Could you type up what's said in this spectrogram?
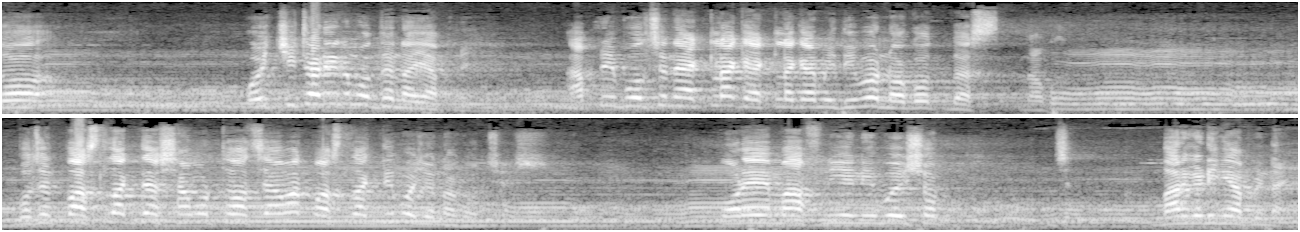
তো ওই চিটারির মধ্যে নাই আপনি। আপনি বলছেন এক লাখ এক লাখ আমি দিব, নগদ ব্যাস, নগদ। বলছেন পাঁচ লাখ দেওয়ার সামর্থ্য আছে আমার, পাঁচ লাখ দিব যে নগদ শেষ। পরে মাফ নিয়ে নিব, এইসব বার্গেনিং আপনি নাই।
